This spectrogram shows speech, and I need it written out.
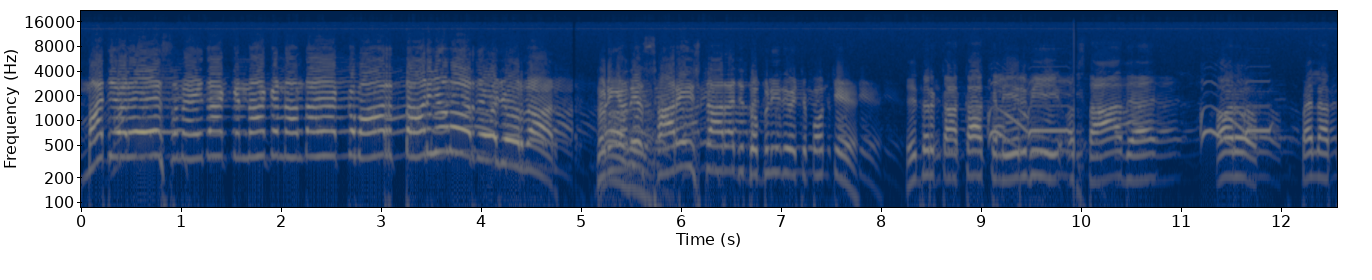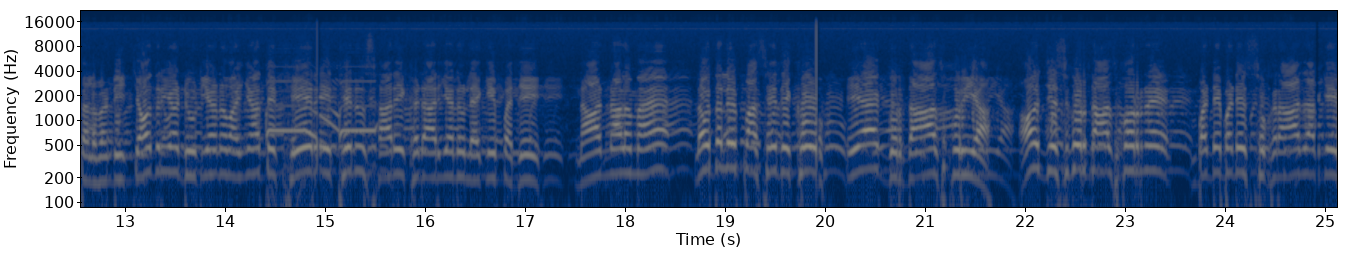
ਮਾਝੇ ਵਾਲੇ ਇਸ ਮੈਚ ਦਾ ਕਿੰਨਾ ਕਿੰਨਾ ਆਂਦਾ ਹੈ ਇੱਕ ਵਾਰ ਤਾੜੀਆਂ ਮਾਰ ਦਿਓ ਜ਼ੋਰਦਾਰ। ਦੁਨੀਆ ਦੇ ਸਾਰੇ ਸਟਾਰ ਅੱਜ ਦੁਬਲੀ ਦੇ ਵਿੱਚ ਪਹੁੰਚੇ। ਇਧਰ ਕਾਕਾ ਕਲੀਰ ਵੀ ਉਸਤਾਦ ਹੈ ਔਰ ਪਹਿਲਾਂ ਤਲਵੰਡੀ ਚੌਧਰੀਆਂ ਡਿਊਟੀਆਂ ਨਿਭਾਈਆਂ ਤੇ ਫਿਰ ਇੱਥੇ ਨੂੰ ਸਾਰੇ ਖਿਡਾਰੀਆਂ ਨੂੰ ਲੈ ਕੇ ਭੱਜੇ ਨਾਲ ਨਾਲ ਮੈਂ ਲਉਦਲੇ ਪਾਸੇ ਦੇਖੋ ਇਹ ਹੈ ਗੁਰਦਾਸਪੁਰੀਆ ਔਰ ਜਿਸ ਗੁਰਦਾਸਪੁਰ ਨੇ ਵੱਡੇ ਵੱਡੇ ਸੁਖਰਾਜ ਵਰਗੇ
